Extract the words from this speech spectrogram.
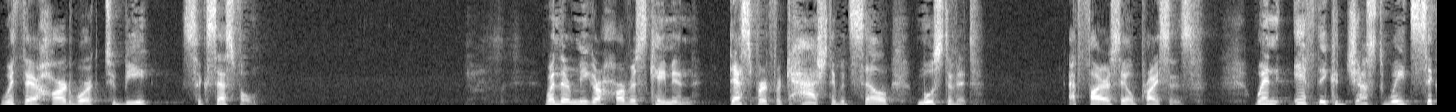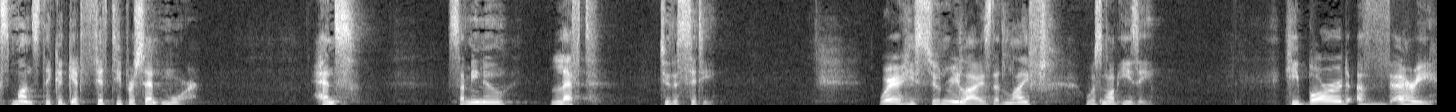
with their hard work to be successful. When their meager harvest came in, desperate for cash, they would sell most of it at fire sale prices. When, if they could just wait six months, they could get 50% more. Hence, Saminu left to the city, where he soon realized that life was not easy. He borrowed a very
